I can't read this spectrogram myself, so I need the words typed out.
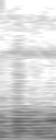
down.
